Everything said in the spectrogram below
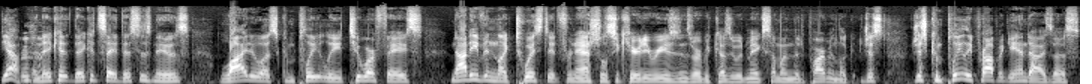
yeah, Mhm. and they could they could say this is news, lie to us completely to our face, not even like twist it for national security reasons or because it would make someone in the department look just just completely propagandize us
